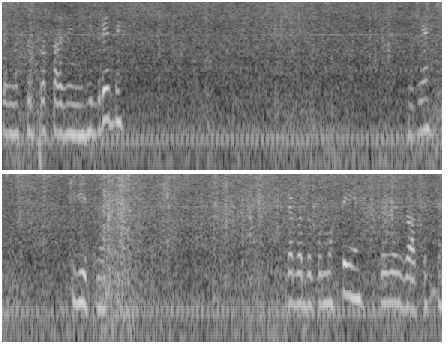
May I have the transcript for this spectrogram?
Це в нас тут посаджені гібриди. Вже квітнуть. Треба допомогти їм зав'язатися.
